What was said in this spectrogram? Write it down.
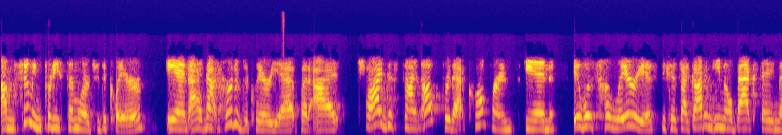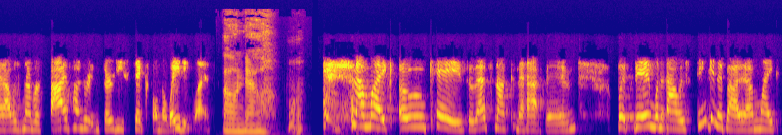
I'm assuming pretty similar to Declare. And I had not heard of Declare yet, but I tried to sign up for that conference and it was hilarious because I got an email back saying that I was number 536 on the waiting list. Oh no. and I'm like, okay, so that's not going to happen. But then when I was thinking about it, I'm like,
